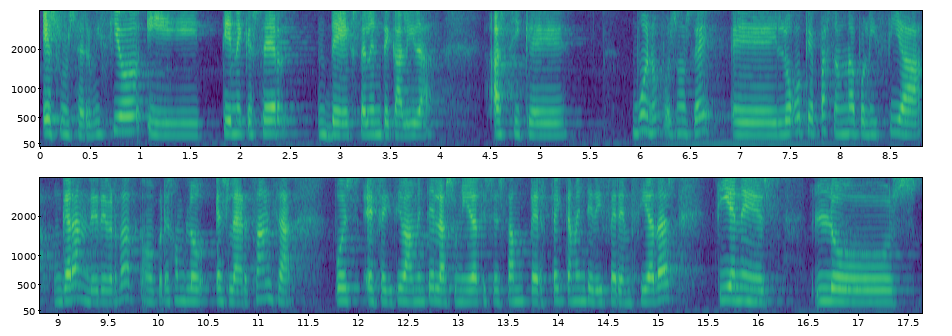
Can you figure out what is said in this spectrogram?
es un servicio y tiene que ser de excelente calidad. Así que, bueno, pues no sé. Eh, luego, ¿qué pasa en una policía grande, de verdad? Como por ejemplo es la Archancha, pues efectivamente las unidades están perfectamente diferenciadas. Tienes los,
